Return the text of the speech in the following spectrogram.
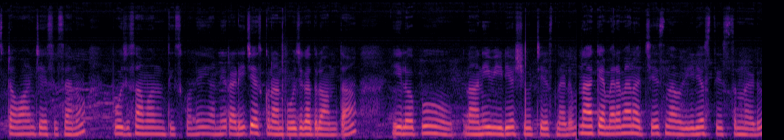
స్టవ్ ఆన్ చేసేసాను. పూజ సామాను తీసుకొని అన్నీ రెడీ చేసుకున్నాను పూజ గదిలో అంతా. ఈలోపు నాని వీడియో షూట్ చేస్తున్నాడు. నా కెమెరామ్యాన్ వచ్చేసి నా వీడియోస్ తీస్తున్నాడు.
